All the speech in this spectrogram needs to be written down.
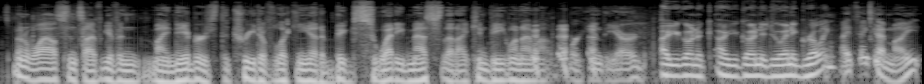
It's been a while since I've given my neighbors the treat of looking at a big sweaty mess that I can be when I'm out working in the yard. Are you going to Are you going to do any grilling? I think I might.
